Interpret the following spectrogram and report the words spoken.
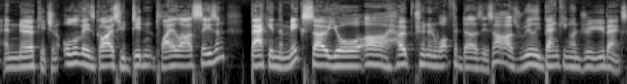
and Nurkic and all of these guys who didn't play last season back in the mix. So you're, oh, I hope Trendon Watford does this. Oh, I was really banking on Drew Eubanks.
